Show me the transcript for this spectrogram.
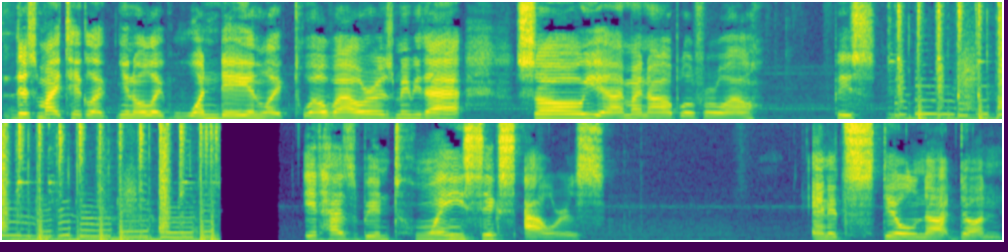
this might take like, you know, like one day and like 12 hours, maybe that. So, yeah, I might not upload for a while. Peace. It has been 26 hours. And it's still not done.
